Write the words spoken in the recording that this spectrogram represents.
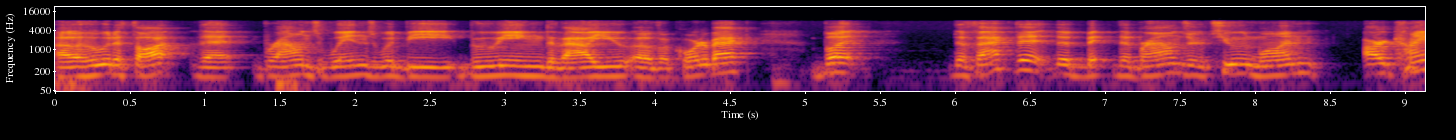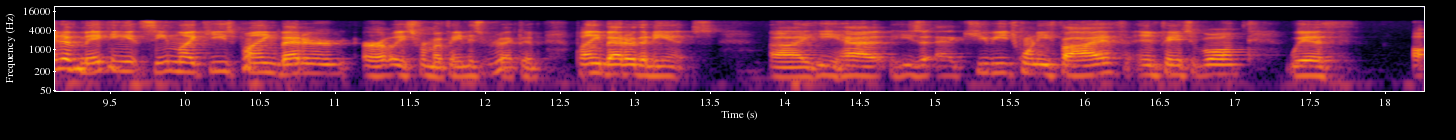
uh, who would have thought that Browns wins would be buoying the value of a quarterback? But the fact that the the Browns are two and one are kind of making it seem like he's playing better, or at least from a fantasy perspective, playing better than he is. Uh, he had he's at QB twenty five in fantasy ball with uh,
